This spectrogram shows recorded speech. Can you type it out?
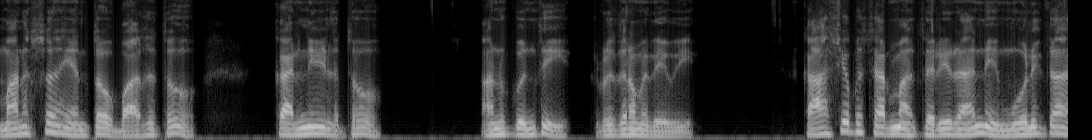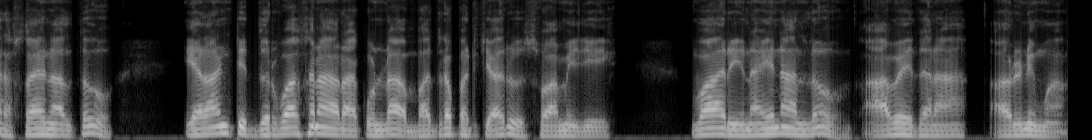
మనస్సున ఎంతో బాధతో కన్నీళ్ళతో అనుకుంది రుద్రమదేవి. కాశ్యప శర్మ శరీరాన్ని మూలికా రసాయనాలతో ఎలాంటి దుర్వాసన రాకుండా భద్రపరిచారు స్వామీజీ. వారి నయనాల్లో ఆవేదన అరుణిమ.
